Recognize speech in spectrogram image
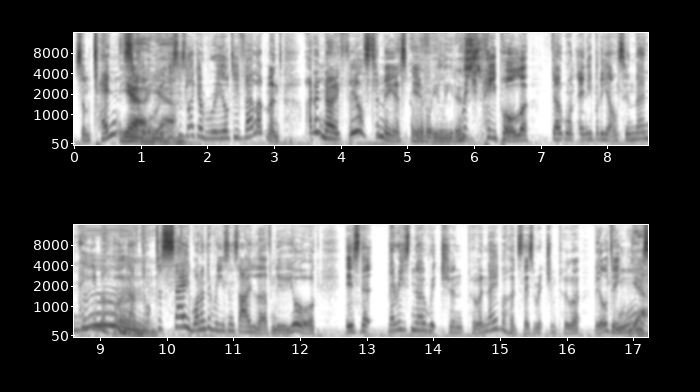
some tents. Yeah, Corey. yeah. This is like a real development. I don't know. It feels to me as A if little elitist? rich people. uh, Don't want anybody else in their neighborhood. I've Hmm. got to say, one of the reasons I love New York is that there is no rich and poor neighborhoods. There's rich and poor buildings, Yeah.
